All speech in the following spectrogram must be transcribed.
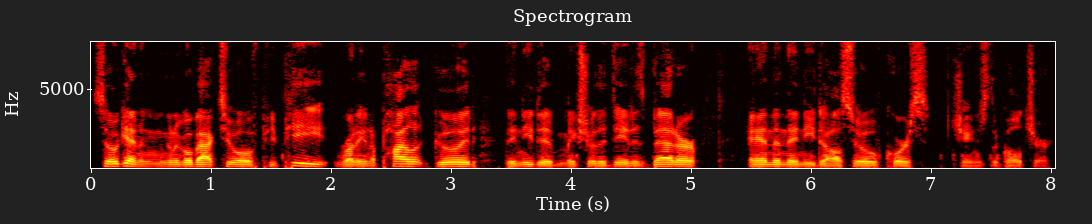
So again, I'm going to go back to OFPP running a pilot. Good. They need to make sure the data is better, and then they need to also, of course, change the culture.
